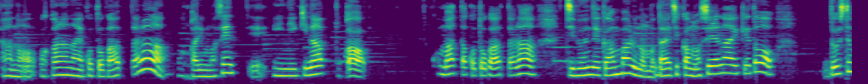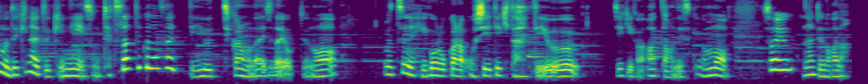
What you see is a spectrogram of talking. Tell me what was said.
あの、わからないことがあったら、わかりませんって言いに行きなとか、困ったことがあったら、自分で頑張るのも大事かもしれないけど、どうしてもできない時に、その手伝ってくださいっていう力も大事だよっていうのは、ま、常日頃から教えてきたっていう時期があったんですけども、そういう、なんていうのかな、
